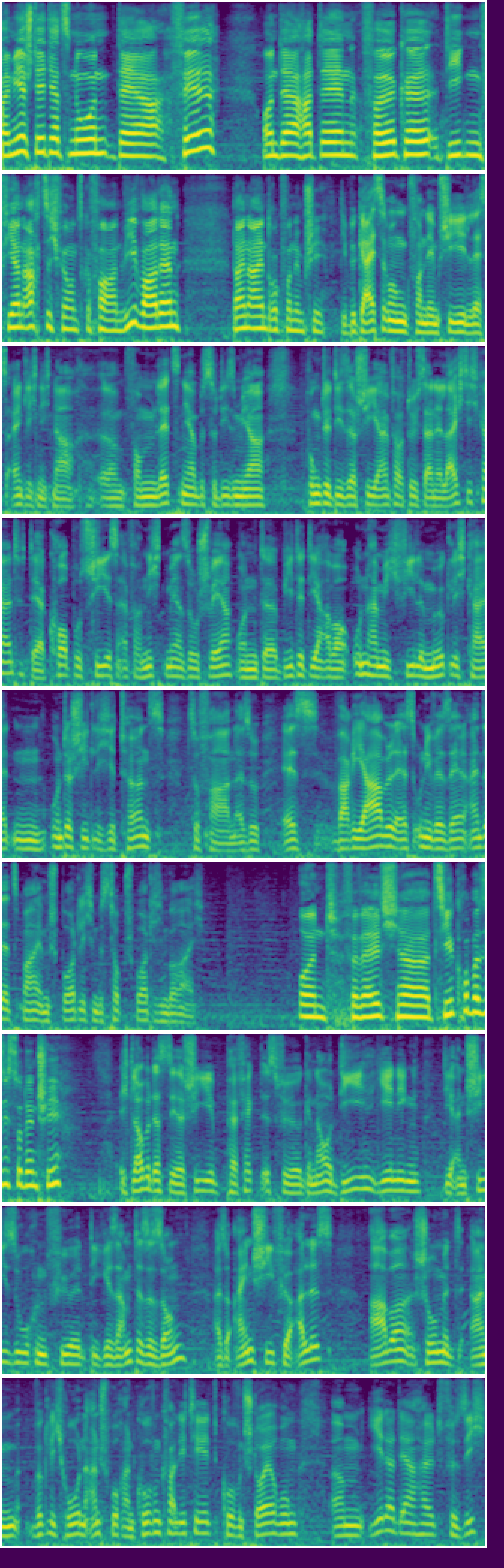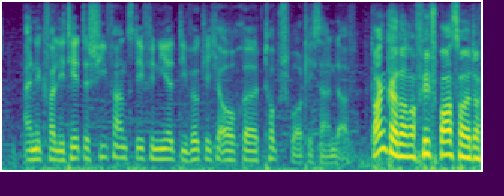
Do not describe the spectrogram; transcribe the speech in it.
Bei mir steht jetzt nun der Phil und der hat den Völkel Diegen 84 für uns gefahren. Wie war denn dein Eindruck von dem Ski? Die Begeisterung von dem Ski lässt eigentlich nicht nach. Ähm, vom letzten Jahr bis zu diesem Jahr punktet dieser Ski einfach durch seine Leichtigkeit. Der Korpus Ski ist einfach nicht mehr so schwer und äh, bietet dir aber unheimlich viele Möglichkeiten, unterschiedliche Turns zu fahren. Also er ist variabel, er ist universell einsetzbar im sportlichen bis topsportlichen Bereich. Und für welche Zielgruppe siehst du den Ski? Ich glaube, dass der Ski perfekt ist für genau diejenigen, die einen Ski suchen für die gesamte Saison. Also ein Ski für alles, aber schon mit einem wirklich hohen Anspruch an Kurvenqualität, Kurvensteuerung. Ähm, jeder, der halt für sich eine Qualität des Skifahrens definiert, die wirklich auch äh, topsportlich sein darf. Danke, dann noch viel Spaß heute.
